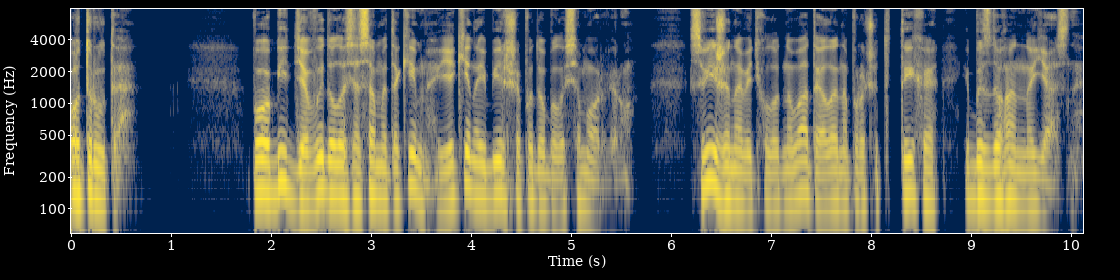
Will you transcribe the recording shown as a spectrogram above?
Отрута. Пообіддя видалося саме таким, яке найбільше подобалося Морвіру. Свіже, навіть холоднувате, але напрочуд тихе і бездоганно ясне.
